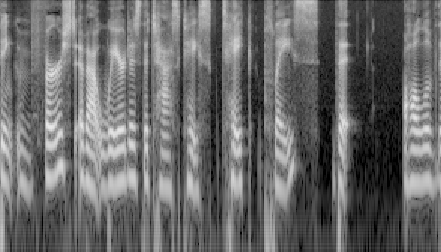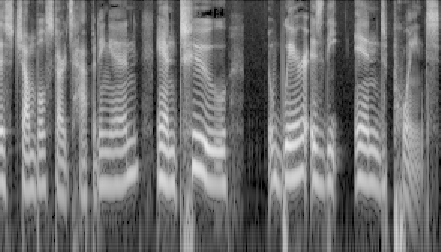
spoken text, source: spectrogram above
think first about where does the task case take place that all of this jumble starts happening in? And two, where is the end point?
